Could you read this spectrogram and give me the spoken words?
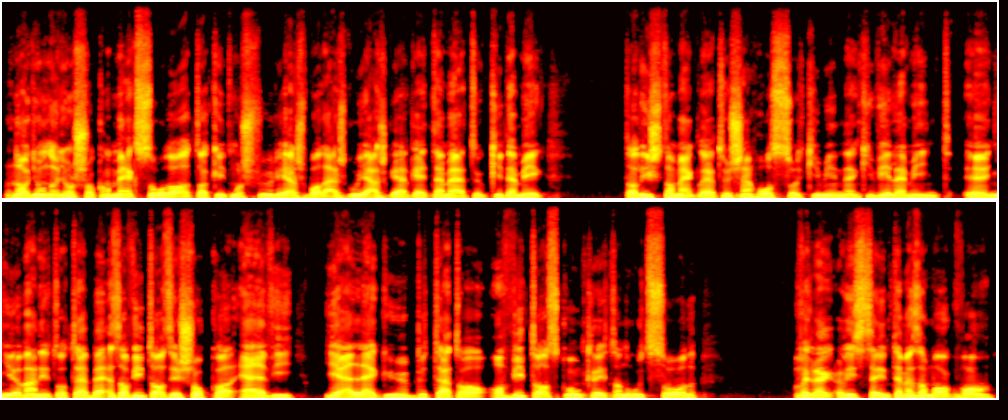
nagyon-nagyon sokan megszólaltak, itt most Fűriás Balázs, Gulyás Gergelyt emeltük ki, de még a lista meglehetősen hosszú, hogy ki mindenki véleményt nyilvánított ebbe. Ez a vita azért sokkal elvi jellegűbb, tehát a, a vita az konkrétan úgy szól, vagy legalábbis szerintem ez a magva,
